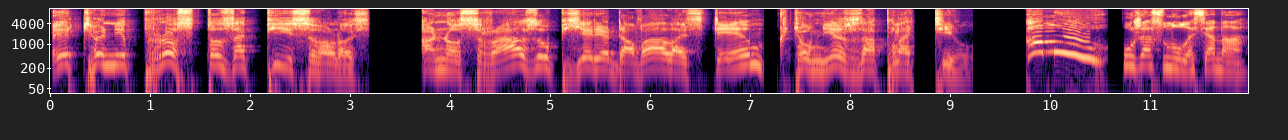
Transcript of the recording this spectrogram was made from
«Это не просто записывалось. Оно сразу передавалось тем, кто мне заплатил. «Кому?» – ужаснулась она.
